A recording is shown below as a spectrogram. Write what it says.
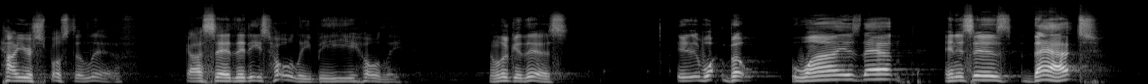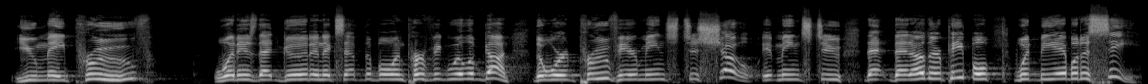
how you're supposed to live. God said that He's holy, be ye holy. And look at this. It, but why is that? And it says that you may prove what is that good and acceptable and perfect will of God? The word prove here means to show. It means to that, that other people would be able to see.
